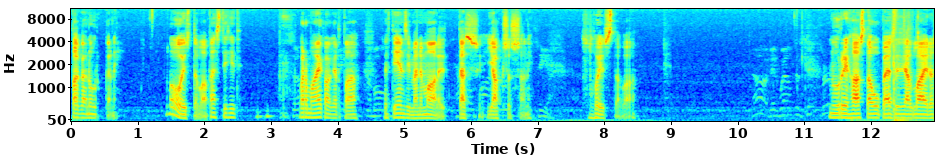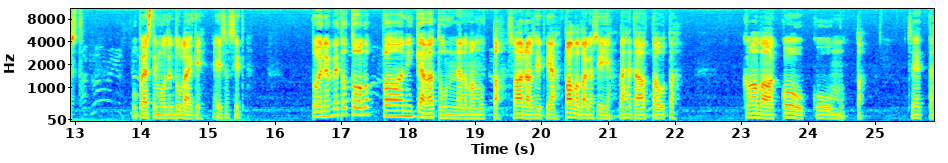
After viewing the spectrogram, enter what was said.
takanurkka, niin loistavaa. Päästi sit varmaan eka kertaa tehtiin ensimmäinen maali tässä jaksossa, niin loistavaa. Nuri haastaa upeasti sieltä laidasta. Upeasti muuten tuleekin. Ei saa sit toinen veto tolppaan. Ikävä tunnelma, mutta saadaan siitä vielä pallo takaisin ja lähdetään ottaa uutta kalaa koukkuun, mutta se, että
